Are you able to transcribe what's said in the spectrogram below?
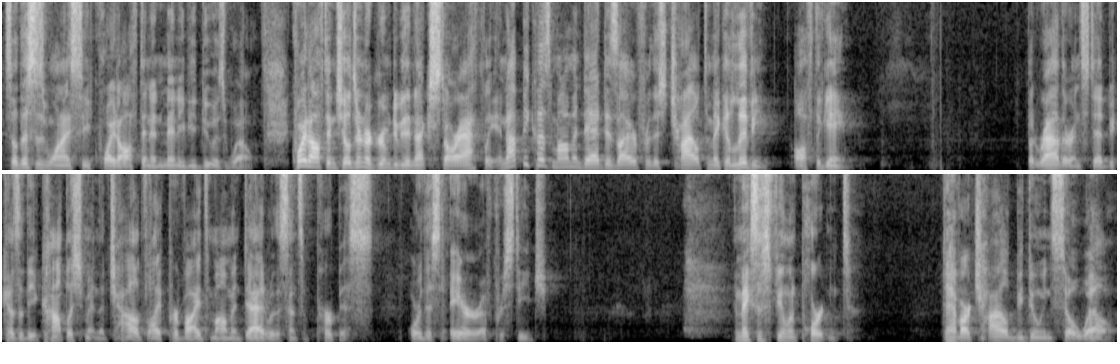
So this is one I see quite often, and many of you do as well. Quite often, children are groomed to be the next star athlete, and not because mom and dad desire for this child to make a living off the game, but rather instead because of the accomplishment in the child's life provides mom and dad with a sense of purpose or this air of prestige. It makes us feel important to have our child be doing so well.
